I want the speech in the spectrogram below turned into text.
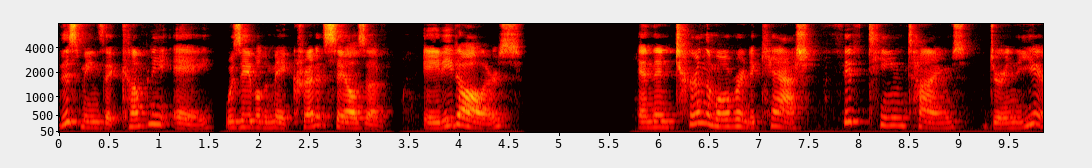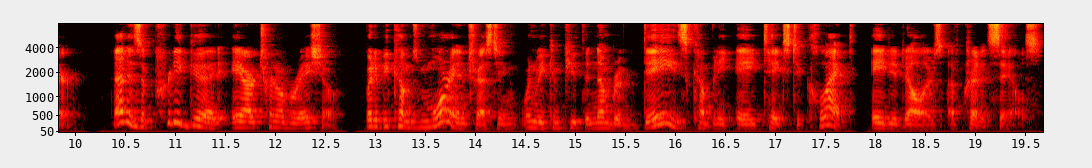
This means that Company A was able to make credit sales of $80 and then turn them over into cash 15 times during the year. That is a pretty good AR turnover ratio, but it becomes more interesting when we compute the number of days Company A takes to collect $80 of credit sales.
